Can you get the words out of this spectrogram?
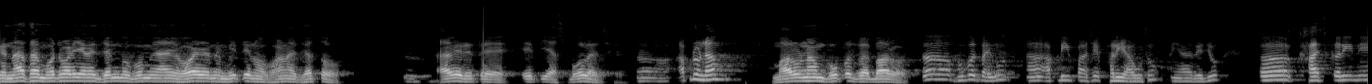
કે નાથા મોઢવાડિયાની જન્મભૂમિ અહીં હોય અને મિતિનો ભાણેજ હતો. આવી રીતે ઇતિહાસ બોલે છે. આપનું નામ? મારું નામ ભૂપતભાઈ બારોટ. ભૂપતભાઈ હું આપણી પાસે ફરી આવું છું અહીંયા રહેજો. ખાસ કરીને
